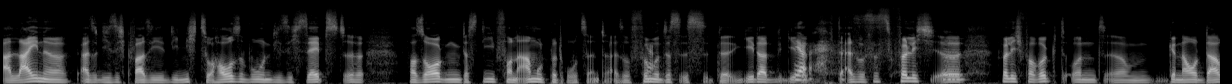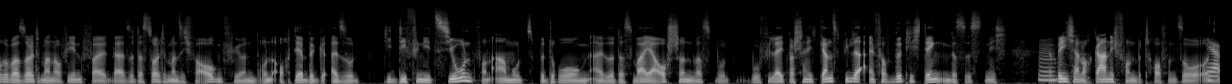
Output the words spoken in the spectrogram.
alleine, also die sich quasi, die nicht zu Hause wohnen, die sich selbst äh, versorgen, dass die von Armut bedroht sind. Also ja. das ist jeder, jeder ja. also es ist völlig, äh, mhm. völlig verrückt und ähm, genau darüber sollte man auf jeden Fall, also das sollte man sich vor Augen führen. Und auch der, Be also die Definition von Armutsbedrohung, also das war ja auch schon was, wo, wo vielleicht wahrscheinlich ganz viele einfach wirklich denken, das ist nicht, mhm. da bin ich ja noch gar nicht von betroffen. So und ja.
